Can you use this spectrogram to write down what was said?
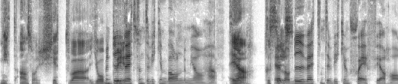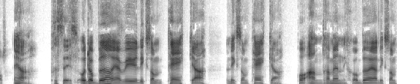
mitt ansvar, shit vad jobbigt. Men du vet inte vilken barndom jag har haft. Ja, precis. Eller du vet inte vilken chef jag har. Ja, precis. Och då börjar vi liksom peka, liksom peka på andra människor och börja liksom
